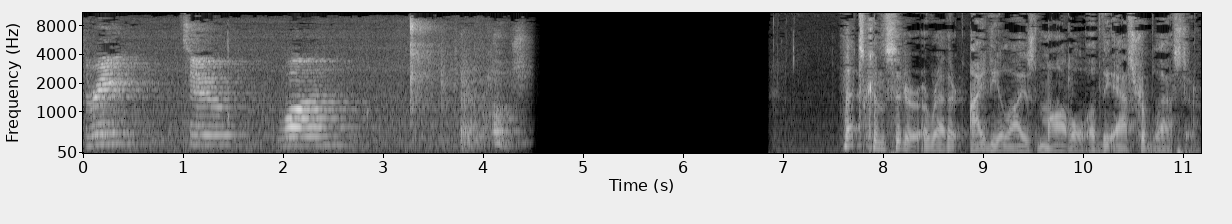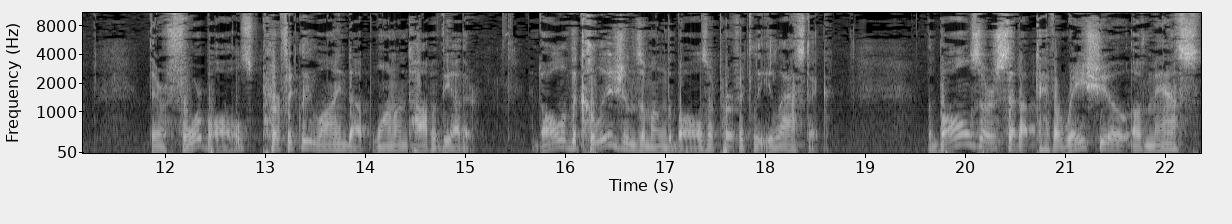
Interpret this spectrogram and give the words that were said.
Three, two, one. Oh, Let's consider a rather idealized model of the Astroblaster. There are four balls perfectly lined up one on top of the other, and all of the collisions among the balls are perfectly elastic. The balls are set up to have a ratio of mass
